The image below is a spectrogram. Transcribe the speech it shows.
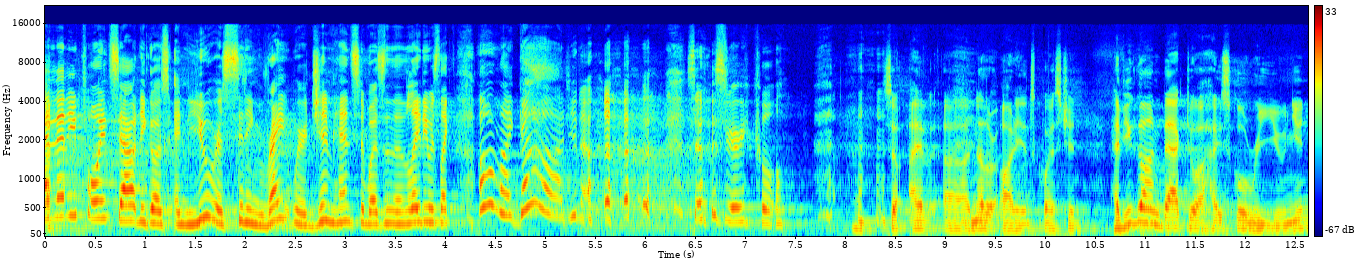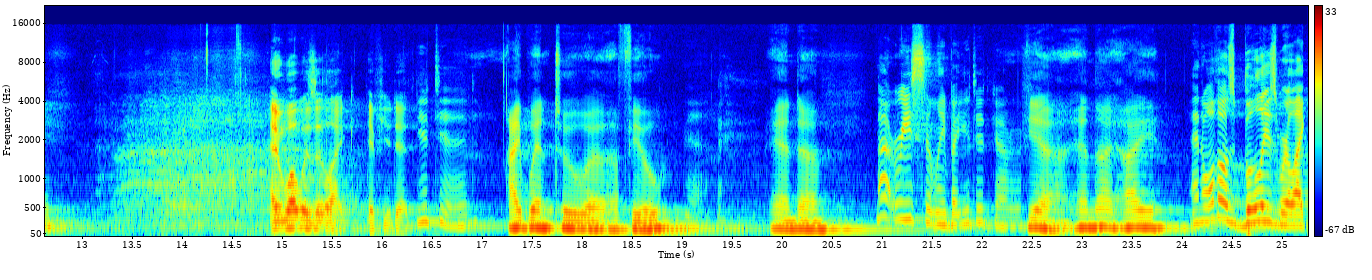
and then he points out and he goes, and you were sitting right where Jim Henson was. And then the lady was like, oh my God, you know. so it was very cool. So, I have uh, another audience question. Have you gone back to a high school reunion? And what was it like, if you did? You did. I went to uh, a few, Yeah. and um, Not recently, but you did go to a few. yeah, and I, I And all those bullies were like,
